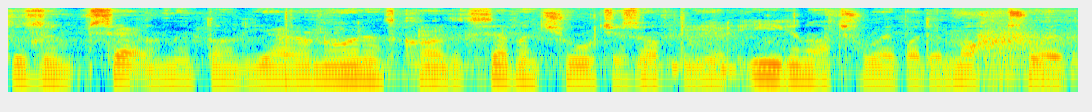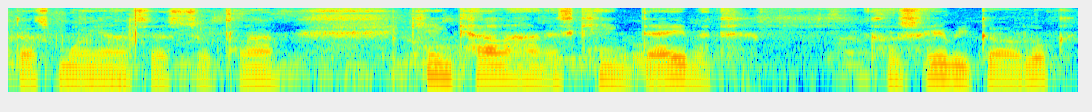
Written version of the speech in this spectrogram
There's a settlement on the Aran Islands called the Seven Churches of the Eganot tribe or the Mock tribe. That's my ancestral clan. King Callaghan is King David. Because here we go look.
